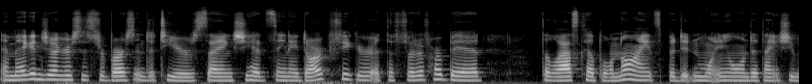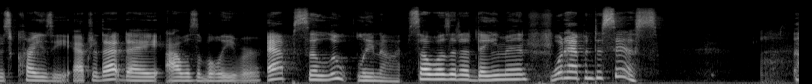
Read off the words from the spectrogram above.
And Megan's younger sister burst into tears, saying she had seen a dark figure at the foot of her bed the last couple of nights, but didn't want anyone to think she was crazy. After that day, I was a believer. Absolutely not. So, was it a demon? What happened to sis?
